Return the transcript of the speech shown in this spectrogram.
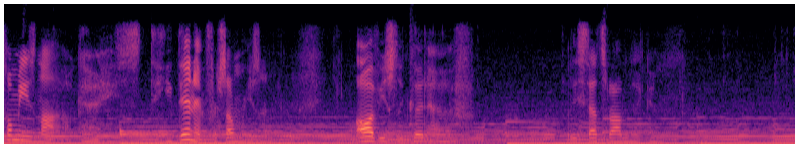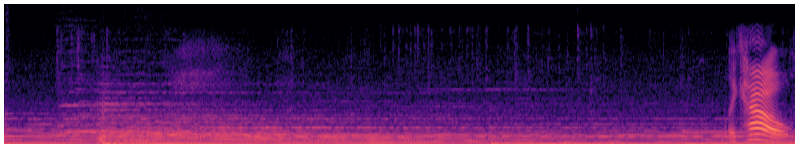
Tell me he's not. Okay, he's, he didn't for some reason. He obviously could have. At least that's what I'm thinking. Like how?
